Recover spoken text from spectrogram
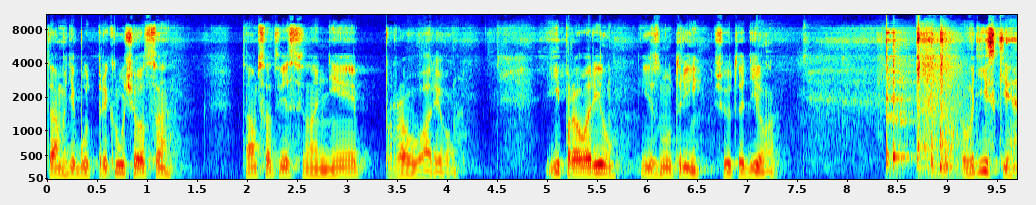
там, где будет прикручиваться, там, соответственно, не проваривал. И проварил изнутри все это дело. В диске,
